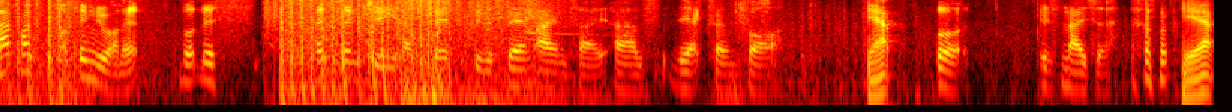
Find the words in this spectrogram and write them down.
Can't quite put my finger on it, but this XMG has basically the same iron sight as the XM4, Yep. but it's nicer. Yeah,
